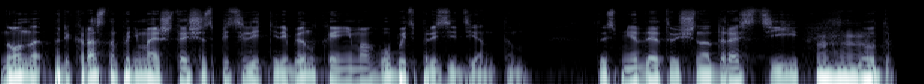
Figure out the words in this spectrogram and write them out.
Но он прекрасно понимает, что я сейчас пятилетний ребенок, и я не могу быть президентом. То есть мне до этого еще надо расти. Мгм. Ну вот,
